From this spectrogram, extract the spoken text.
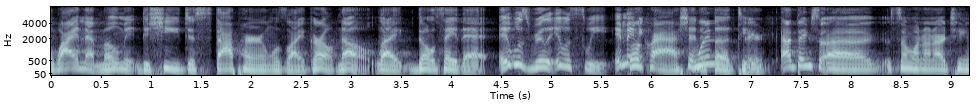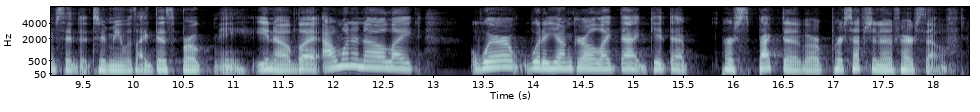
why in that moment did she just stop her and was like, "Girl, no, like don't say that." It was really it was sweet. It made me cry. I should have thugged here. I think uh, someone on our team sent it to me. Was like, "This broke me," you know. But I want to know, like, where would a young girl like that get that perspective or perception of herself?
